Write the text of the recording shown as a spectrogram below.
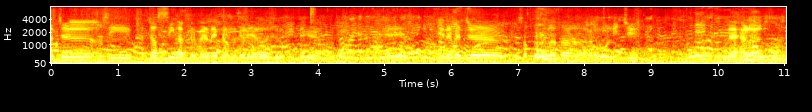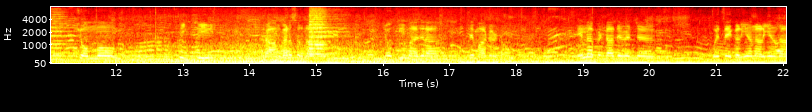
ਅੱਜ ਅਸੀਂ 85 ਲੱਖ ਰੁਪਏ ਦੇ ਕੰਮ ਜਿਹੜੇ ਆ ਉਹ ਸ਼ੁਰੂ ਕੀਤੇ ਗਏ ਆ। ਤੇ ਜਿਹਦੇ ਵਿੱਚ ਸਭ ਤੋਂ ਪਹਿਲਾਂ ਤਾਂ ਰੰਗੋ ਨੀਚੀ ਮਹਿਲ, ਚੋਮੋ, ਭਿੱਖੀ, ਰਾਮਗੜ੍ਹ ਸਰਦਾਰ ਜੋਗੀ ਮਾਜਰਾ ਤੇ ਮਾਡਲ ਟਾਊਨ। ਇਹਨਾਂ ਪਿੰਡਾਂ ਦੇ ਵਿੱਚ ਕੋਈ ਤੇ ਗਲੀਆਂ ਨਾਲੀਆਂ ਦਾ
